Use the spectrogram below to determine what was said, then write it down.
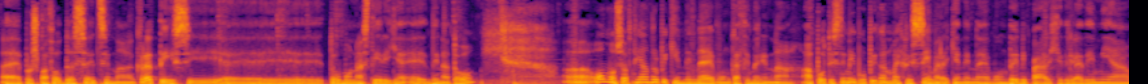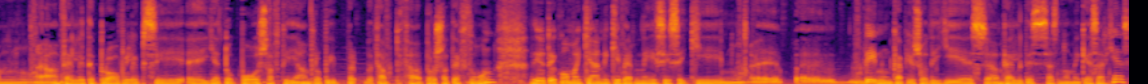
ε, προσπαθώντας έτσι να κρατήσει ε, το μοναστήρι ε, δυνατό Όμως αυτοί οι άνθρωποι κινδυνεύουν καθημερινά. Από τη στιγμή που πήγαν μέχρι σήμερα κινδυνεύουν. Δεν υπάρχει δηλαδή μια, αν θέλετε, πρόβλεψη για το πώς αυτοί οι άνθρωποι θα, θα προστατευτούν. Διότι ακόμα και αν οι κυβερνήσεις εκεί δίνουν κάποιες οδηγίες, αν θέλετε, στις αστυνομικές αρχές,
